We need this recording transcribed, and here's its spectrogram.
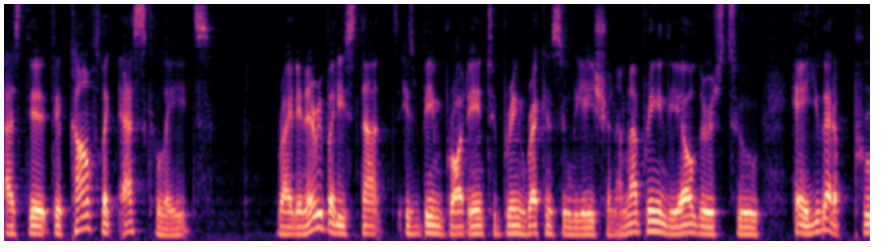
as the, the conflict escalates, right, and everybody's not is being brought in to bring reconciliation. I'm not bringing the elders to, hey, you got to pr-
